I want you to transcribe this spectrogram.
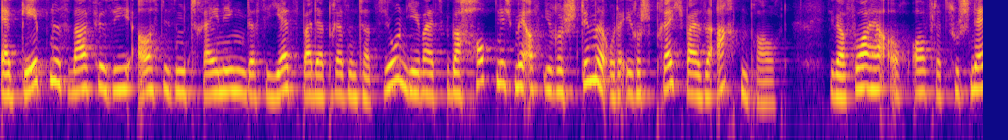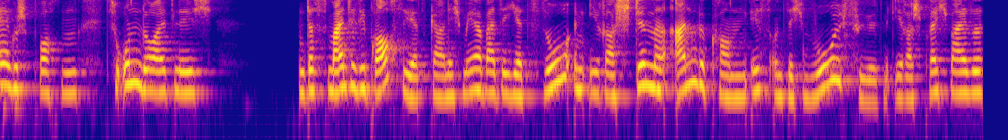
Riesenergebnis war für sie aus diesem Training, dass sie jetzt bei der Präsentation jeweils überhaupt nicht mehr auf ihre Stimme oder ihre Sprechweise achten braucht. Sie war vorher auch oft zu schnell gesprochen, zu undeutlich, und das meinte sie, braucht sie jetzt gar nicht mehr, weil sie jetzt so in ihrer Stimme angekommen ist und sich wohlfühlt mit ihrer Sprechweise,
